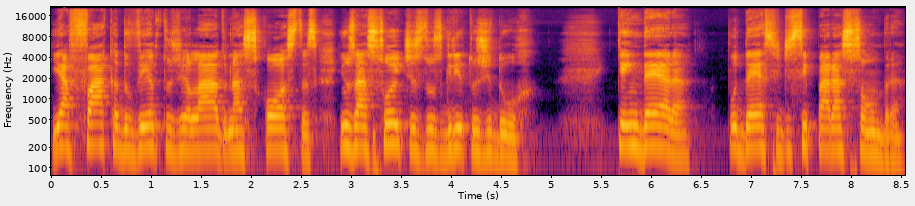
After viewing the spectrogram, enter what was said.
e a faca do vento gelado nas costas e os açoites dos gritos de dor. Quem dera pudesse dissipar a sombra.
